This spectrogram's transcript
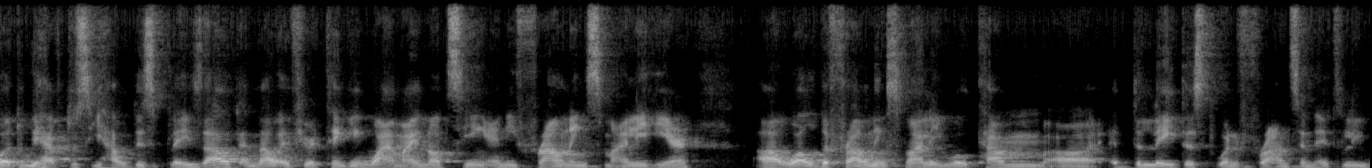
but we have to see how this plays out. And now, if you're thinking, why am I not seeing any frowning smiley here? Uh, well, the frowning smiley will come uh, at the latest when France and Italy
